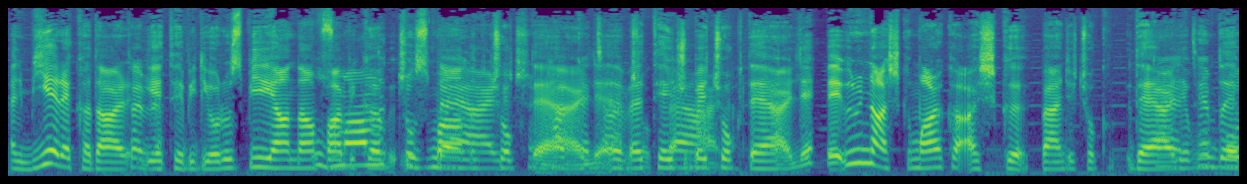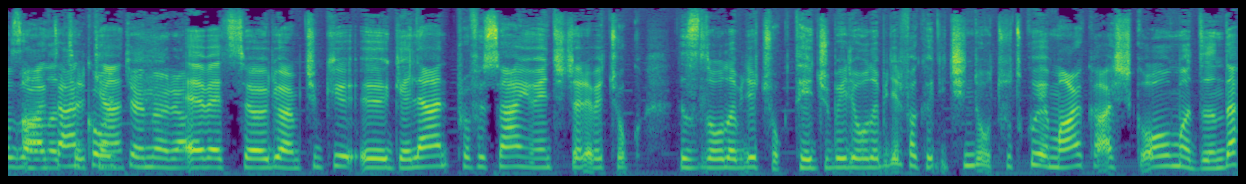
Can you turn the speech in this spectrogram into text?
hani bir yere kadar Tabii. yetebiliyoruz. Bir yandan uzmanlık fabrika çok uzmanlık değerli, çok değerli. Evet, çok tecrübe değerli. çok değerli ve ürün aşkı, marka aşkı bence çok değerli. Evet, Bunu da hep anlatırken evet söylüyorum. Çünkü e, gelen profesyonel yöneticiler evet çok hızlı olabilir, çok tecrübeli olabilir fakat içinde o tutku ve marka aşkı olmadığında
